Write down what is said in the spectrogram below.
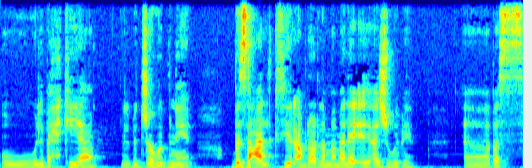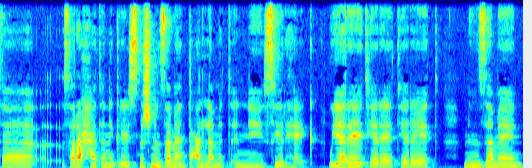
واللي بحكيها اللي بتجاوبني بزعل كثير أمرار لما ما لاقي أجوبة. آه بس آه صراحة جريس مش من زمان تعلمت إني صير هيك. ويا ريت يا ريت يا ريت من زمان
